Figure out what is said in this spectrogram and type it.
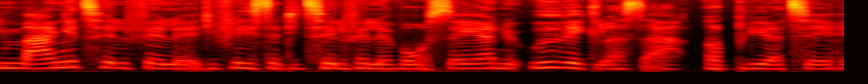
i mange tilfælde, de fleste af de tilfælde, hvor sagerne udvikler sig og bliver til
